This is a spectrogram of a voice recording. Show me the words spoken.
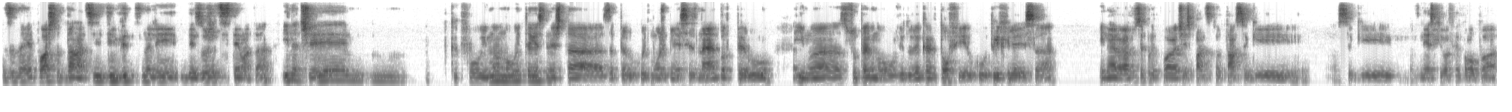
за да не плащат данъци, един вид нали, да излъжат системата. Иначе какво има много интересни неща за Перу, които може би не се знаят. В Перу има супер много видове картофи, около 3000 са. И най-вероятно се предполага, че испанците оттам са ги, са ги внесли в Европа.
